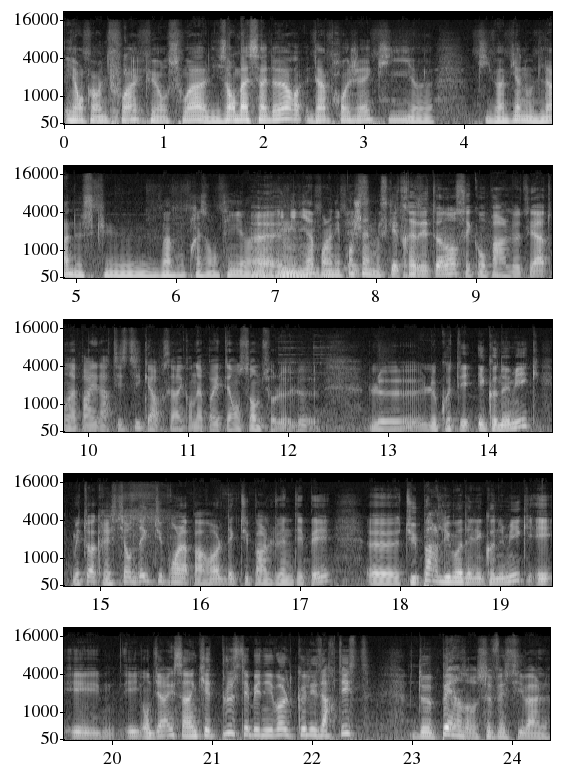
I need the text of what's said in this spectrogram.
Et encore une fois, qu'on soit les ambassadeurs d'un projet qui, euh, qui va bien au-delà de ce que va vous présenter euh, Ouais. Emilien pour l'année prochaine. Ce ce qui est très étonnant, c'est qu'on parle de théâtre, on a parlé d'artistique, alors c'est vrai qu'on n'a pas été ensemble sur le, le, le- le côté économique, mais toi Christian, dès que tu prends la parole, dès que tu parles du NTP, euh, tu parles du modèle économique et, et- et on dirait que ça inquiète plus les bénévoles que les artistes de perdre ce festival.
